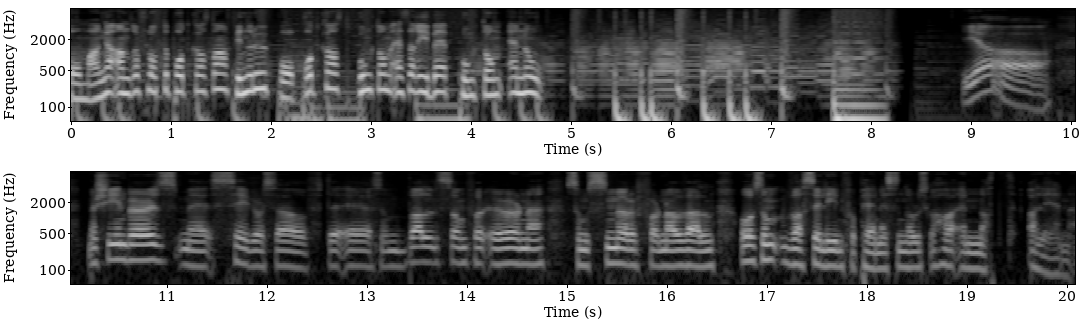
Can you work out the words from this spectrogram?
og mange andre flotte podkaster finner du på podkast.srib.no. Ja Machine Birds med Save Yourself. Det er som balsam for ørene, som smør for navlen, og som vaselin for penisen når du skal ha en natt alene.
